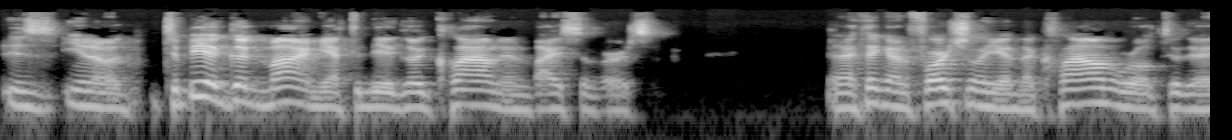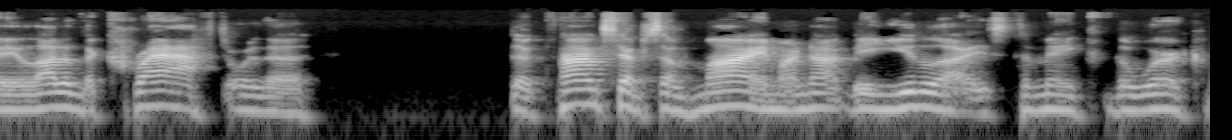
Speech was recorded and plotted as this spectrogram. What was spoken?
is, you know, to be a good mime, you have to be a good clown and vice versa. And I think, unfortunately, in the clown world today, a lot of the craft or the the concepts of mime are not being utilized to make the work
